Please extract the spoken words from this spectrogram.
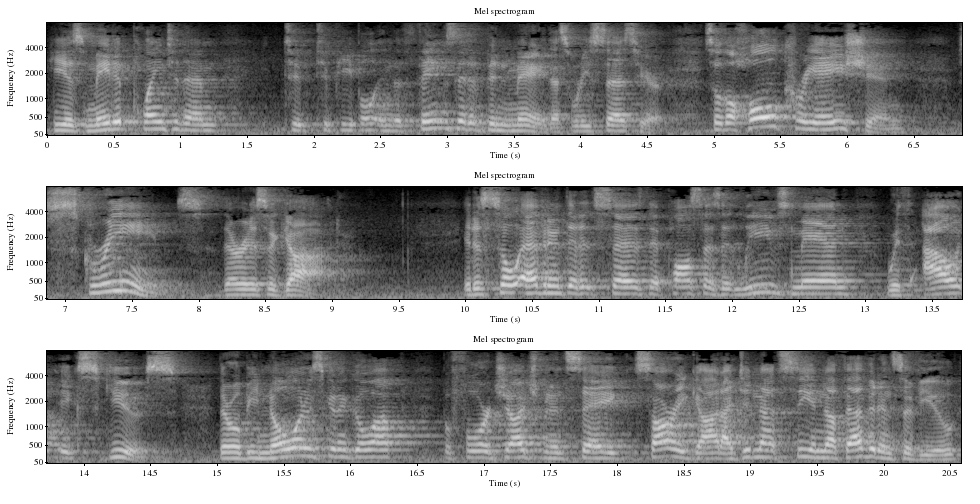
He has made it plain to them, to, to people, in the things that have been made. That's what he says here. So the whole creation screams there is a God. It is so evident that it says that Paul says it leaves man without excuse. There will be no one who's going to go up before judgment and say, Sorry, God, I did not see enough evidence of you,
